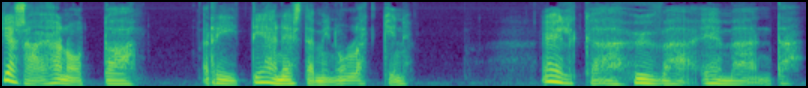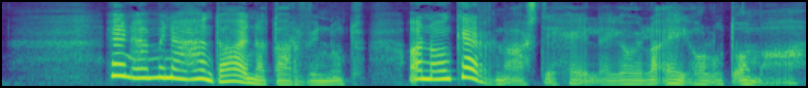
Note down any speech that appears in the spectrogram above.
ja sai hän ottaa. Riitti hänestä minullekin. Elkää hyvä emäntä. Enhän minä häntä aina tarvinnut. Annoin kernaasti heille, joilla ei ollut omaa.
